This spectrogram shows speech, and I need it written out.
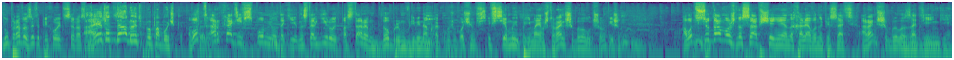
ну, правда, за это приходится А расплачиваться. это, да, ну это по- побочка. А Вот Аркадий вспомнил такие, ностальгирует по старым добрым временам, как, в общем, все мы понимаем, что раньше было лучше. Он пишет. А вот сюда можно сообщение на халяву написать. А раньше было за деньги.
